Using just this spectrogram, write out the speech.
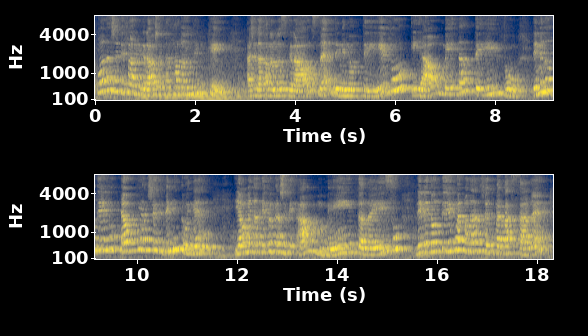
Quando a gente fala em graus, a gente está falando em quê? A gente está falando os graus, né? Diminutivo e aumentativo. Diminutivo é o que a gente diminui, né? E aumentativo é o que a gente aumenta, não é isso? Diminutivo é quando a gente vai passar, né?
